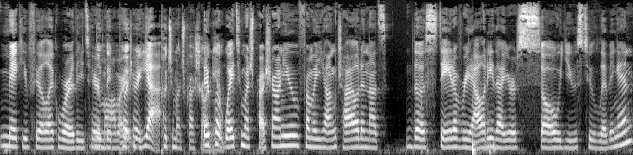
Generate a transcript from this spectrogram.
make you feel like worthy to your like mom or to yeah put too much pressure they put you. way too much pressure on you from a young child and that's the state of reality that you're so used to living in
